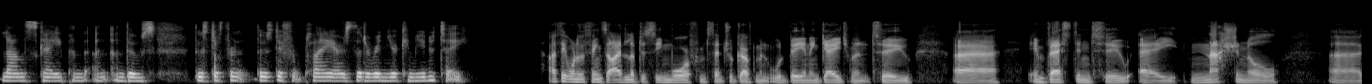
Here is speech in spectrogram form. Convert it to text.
landscape and, and and those those different those different players that are in your community I think one of the things that I'd love to see more from central government would be an engagement to uh, invest into a national uh,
